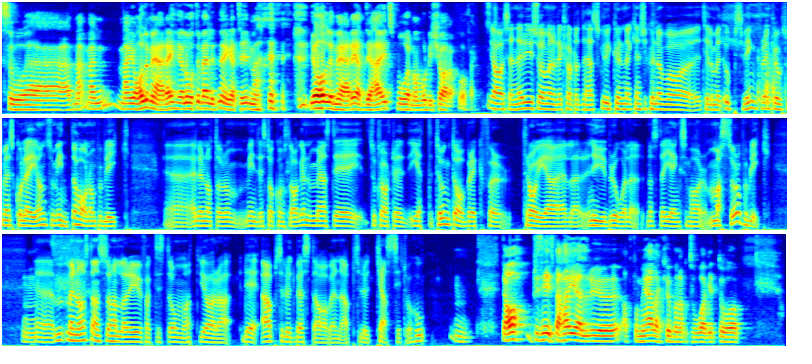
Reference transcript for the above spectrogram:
Så, eh, men, men, men, jag håller med dig. Jag låter väldigt negativ men jag håller med dig att det här är ett spår man borde köra på faktiskt. Ja, sen är det ju så, jag menar, det är klart att det här skulle kunna, kanske kunna vara till och med ett uppsving för en klubb som SK Lejon som inte har någon publik eh, Eller något av de mindre Stockholmslagen medan det är såklart ett jättetungt avbräck för Troja eller Nybro eller något sådär gäng som har massor av publik Mm. Eh, men någonstans så handlar det ju faktiskt om att göra det absolut bästa av en absolut kass situation. Mm. Ja, precis. Det här gäller ju att få med alla klubbarna på tåget och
